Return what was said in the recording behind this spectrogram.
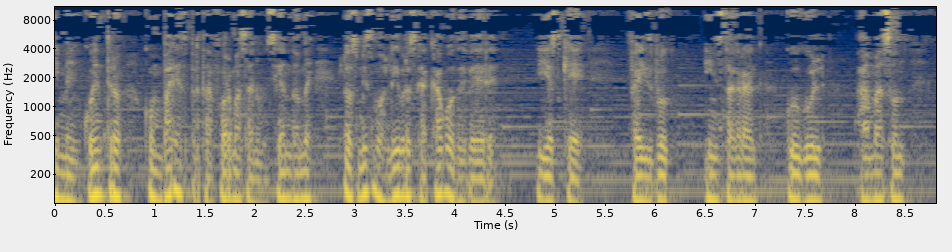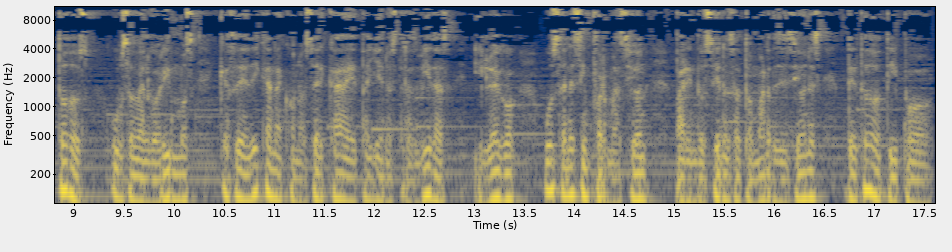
y me encuentro con varias plataformas anunciándome los mismos libros que acabo de ver. Y es que Facebook, Instagram, Google, Amazon todos usan algoritmos que se dedican a conocer cada detalle de nuestras vidas y luego usan esa información para inducirnos a tomar decisiones de todo tipo.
